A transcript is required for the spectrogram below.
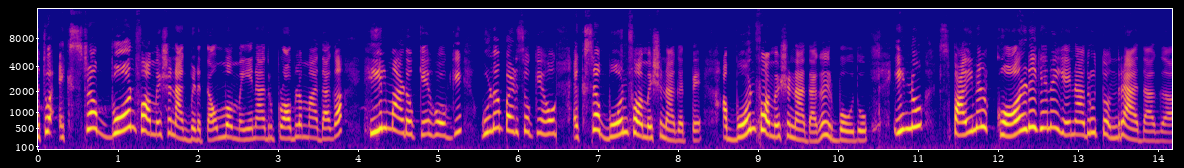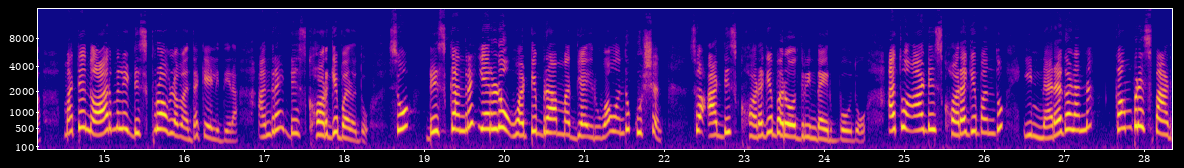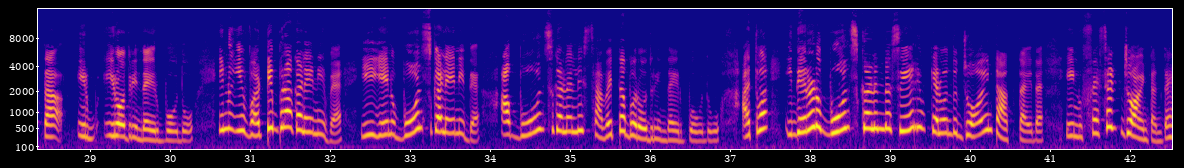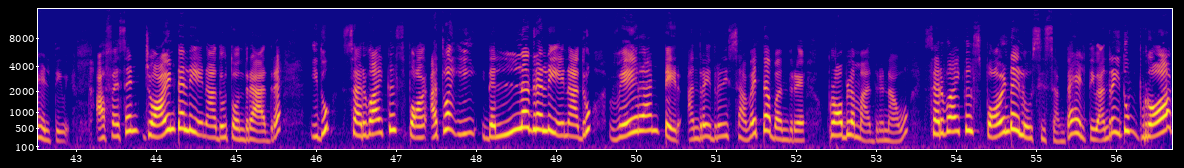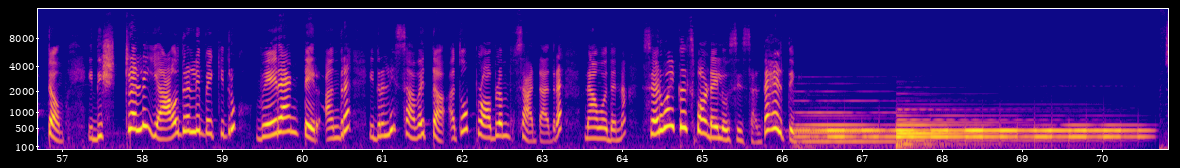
ಅಥವಾ ಎಕ್ಸ್ಟ್ರಾ ಬೋನ್ ಫಾರ್ಮೇಷನ್ ಆಗಿಬಿಡುತ್ತೆ, ಒಮ್ಮೊಮ್ಮೆ ಏನಾದರೂ ಪ್ರಾಬ್ಲಮ್ ಆದಾಗ ಹೀಲ್ ಮಾಡೋಕ್ಕೆ ಹೋಗಿ ಗುಣಪಡಿಸೋಕ್ಕೆ ಹೋಗಿ ಎಕ್ಸ್ಟ್ರಾ ಬೋನ್ ಫಾರ್ಮೇಷನ್ ಆಗುತ್ತೆ. ಆ ಬೋನ್ ಫಾರ್ಮೇಷನ್ ಆದಾಗ ಇರ್ಬೋದು. ಇನ್ನು ಸ್ಪೈನಲ್ ಕಾರ್ಡಿಗೇನೆ ಏನಾದರೂ ತೊಂದರೆ ಆದಾಗ, ಮತ್ತು ನಾರ್ಮಲಿ ಡಿಸ್ಕ್ ಪ್ರಾಬ್ಲಮ್ ಅಂತ ಕೇಳಿದ್ದೀರಾ, ಅಂದರೆ ಡಿಸ್ಕ್ ಹೊರಗೆ ಬರೋದು. ಸೊ ಡಿಸ್ಕ್ ಅಂದರೆ ಎರಡು ವರ್ಟಿಬ್ರಾ ಮಧ್ಯ ಇರುವ ಒಂದು ಕುಷನ್ ಸೊ ಆ ಡಿಸ್ಕ್ ಹೊರಗೆ ಬರೋದ್ರಿಂದ ಇರ್ಬೋದು. ಅಥವಾ ಆ ಡಿಸ್ಕ್ ಹೊರಗೆ ಬಂದು ಈ ನರಗಳನ್ನು ಕಂಪ್ರೆಸ್ ಮಾಡ್ತಾ ಇರ್, ಇರೋದ್ರಿಂದ ಇರ್ಬೋದು. ಇನ್ನು ಈ ವಟಿಬ್ರಾಗಳೇನಿವೆ ಈ ಏನು ಬೋನ್ಸ್ಗಳೇನಿದೆ ಆ ಬೋನ್ಸ್ಗಳಲ್ಲಿ ಸವೆತ ಬರೋದ್ರಿಂದ ಇರ್ಬೋದು. ಅಥವಾ ಇದೆರಡು ಬೋನ್ಸ್ಗಳಿಂದ ಸೇರಿ ಕೆಲವೊಂದು ಜಾಯಿಂಟ್ ಆಗ್ತಾ ಇದೆ. ಏನು ಫೆಸೆಂಟ್ ಜಾಯಿಂಟ್ ಅಂತ ಹೇಳ್ತೀವಿ. ಆ ಫೆಸೆಂಟ್ ಜಾಯಿಂಟಲ್ಲಿ ಏನಾದರೂ ತೊಂದರೆ ಆದರೆ ಇದು ಸರ್ವೈಕಲ್ ಸ್ಪಾ ಅಥವಾ ಈ ಇದೆಲ್ಲದರಲ್ಲಿ ಏನಾದರೂ ವೇರ್ ಆ್ಯಂಡ್ ಟೇರ್ ಅಂದರೆ ಇದರಲ್ಲಿ ಸವೆತ ಬಂದರೆ ಪ್ರಾಬ್ಲಮ್ ಆದರೆ ನಾವು ಸರ್ವೈಕಲ್ ಸ್ಪಾಂಡೈಲೋಸಿಸ್ ಅಂತ ಹೇಳ್ತೀವಿ. ಅಂದರೆ ಇದು ಬ್ರಾಡ್ ಟರ್ಮ್ ಇದಿಷ್ಟರಲ್ಲಿ ಯಾವುದರಲ್ಲಿ ಬೇಕಿದ್ರೂ ವೇರ್ ಆ್ಯಂಡ್ ಟೇರ್ ಅಂದರೆ ಇದರಲ್ಲಿ ಸವೆತ ಅಥವಾ ಪ್ರಾಬ್ಲಮ್ ಸ್ಟಾರ್ಟ್ ಆದರೆ ನಾವು ಅದನ್ನು ಸರ್ವೈಕಲ್ ಸ್ಪಾಂಡೈಲೋಸಿಸ್ ಅಂತ ಹೇಳ್ತೀವಿ.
